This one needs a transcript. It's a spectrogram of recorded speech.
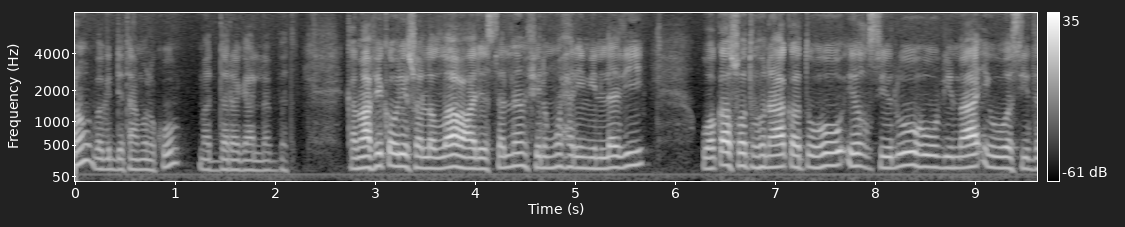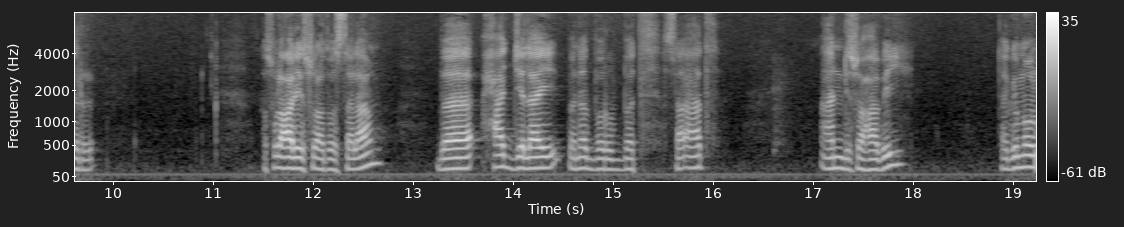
ነው በግዴታ መልኩ መደረግ አለበት ከማ ፊ ቀውሊ صلى الله عليه وسلم في المحرم الذي وقصته ناقته اغسلوه بماء وسدر ረሱል አለ ሰላቱ ወሰላም በሐጅ ላይ በነበሩበት ሰዓት አንድ ሶሀቢይ ተግመሉ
